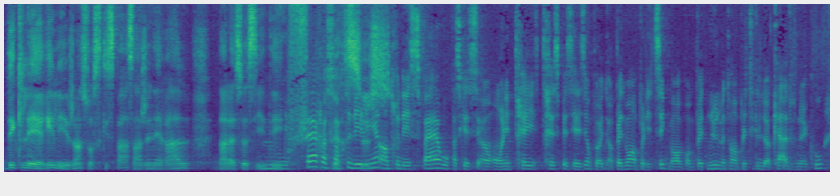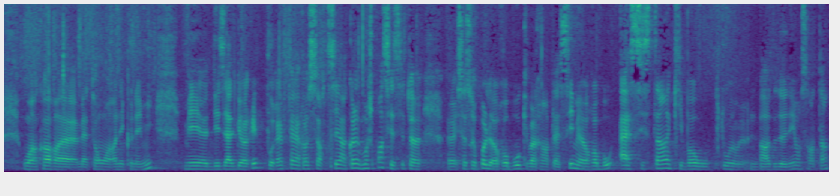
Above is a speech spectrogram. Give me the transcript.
d'éclairer les gens sur ce qui se passe en général dans la société. faire ressortir des liens entre des sphères, ou parce qu'on est, est très, très spécialisé, on peut, on peut être bon en politique, mais on, peut être nul, mettons, en politique locale tout d'un coup, ou encore, euh, mettons, en économie. Mais euh, des algorithmes pourraient faire ressortir, encore, moi je pense que c'est un, euh, ce ne sera pas le robot qui va le remplacer, mais un robot assistant qui va, ou plutôt une base de données, on s'entend,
